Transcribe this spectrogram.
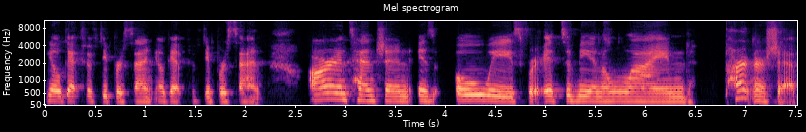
you'll get 50%, you'll get 50%. Our intention is always for it to be an aligned partnership.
